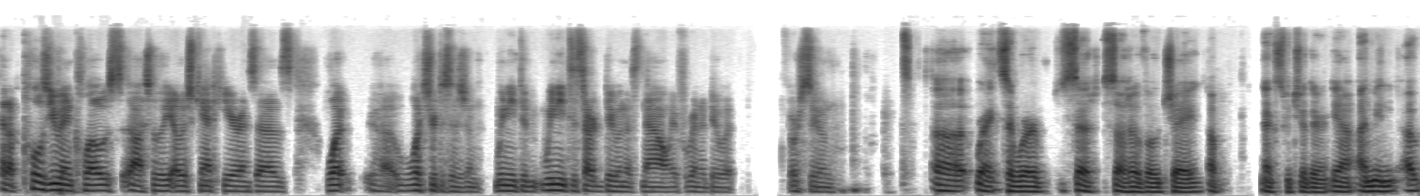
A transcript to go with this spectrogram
kind of pulls you in close uh, so the others can't hear and says, "What uh, what's your decision? We need to we need to start doing this now if we're going to do it, or soon." Uh, right. So we're so- sotto voce up next to each other. Yeah. I mean, uh,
